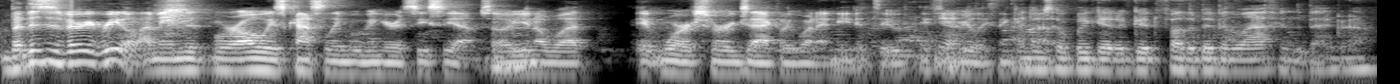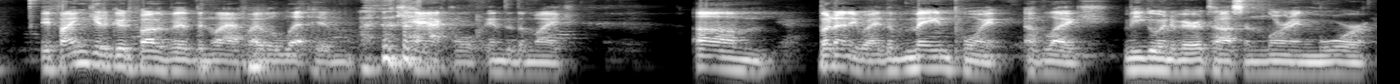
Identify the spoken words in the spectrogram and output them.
but this is very real. I mean, we're always constantly moving here at CCM. So you Mhm. know what? It works for exactly what I need it to. If Yeah, you really think I about just hope we get a good Father Bibbin laugh in the background. If I can get a good Father and laugh, I will let him cackle into the mic. Um, but anyway, the main point of like me going to Veritas and learning more,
